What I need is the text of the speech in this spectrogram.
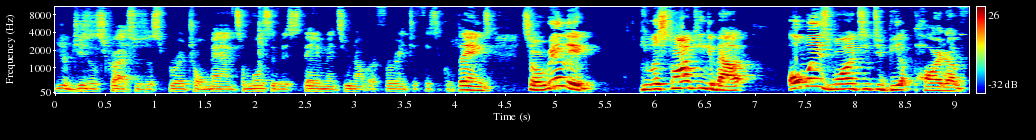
you know, Jesus Christ was a spiritual man, so most of his statements were not referring to physical things. So really, he was talking about always wanting to be a part of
